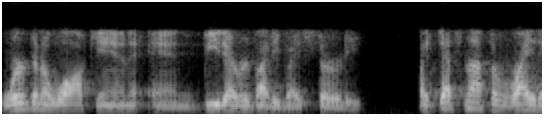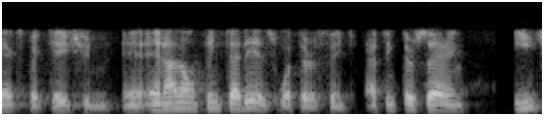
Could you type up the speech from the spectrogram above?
we're going to walk in and beat everybody by 30. Like that's not the right expectation, and, and I don't think that is what they're thinking. I think they're saying each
